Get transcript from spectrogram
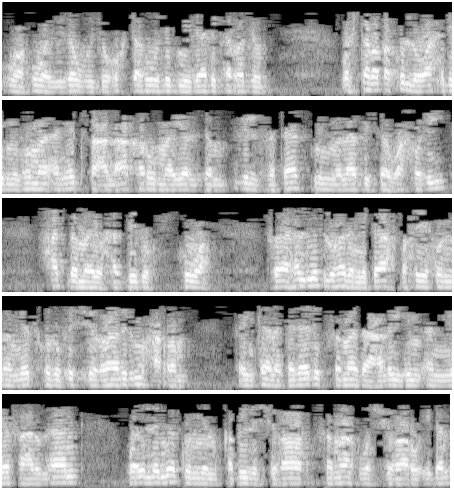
وهو يزوج أخته لابن ذلك الرجل. واشترط كل واحد منهما أن يدفع الآخر ما يلزم للفتاة من ملابس وحلي حسب ما يحدده هو. فهل مثل هذا النكاح صحيح أم يدخل في الشغار المحرم؟ فإن كان كذلك فماذا عليهم أن يفعلوا الآن؟ وإن لم يكن من قبيل الشغار فما هو الشغار إذا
